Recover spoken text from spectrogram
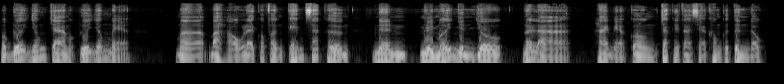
một đứa giống cha, một đứa giống mẹ, mà bà Hậu lại có phần kém sắc hơn, nên người mới nhìn vô nói là hai mẹ con chắc người ta sẽ không có tin đâu.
